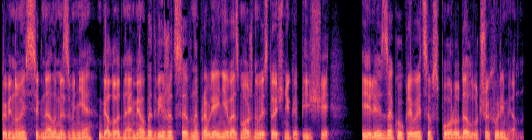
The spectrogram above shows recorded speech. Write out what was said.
Повинуясь сигналам извне, голодная амеба движется в направлении возможного источника пищи или закукливается в спору до лучших времен.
